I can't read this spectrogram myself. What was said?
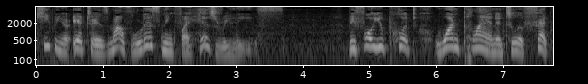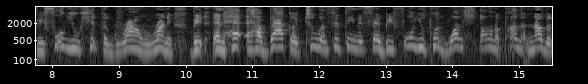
keeping your ear to his mouth, listening for his release. Before you put one plan into effect, before you hit the ground running. The, and Habakkuk 2 and 15, it said, before you put one stone upon another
